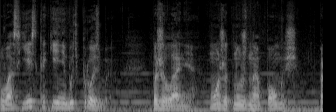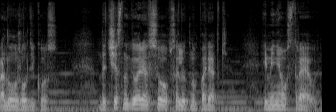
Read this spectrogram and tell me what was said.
У вас есть какие-нибудь просьбы? Пожелания? Может, нужна помощь? Продолжил Дикос. Да, честно говоря, все в абсолютном порядке. И меня устраивает.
